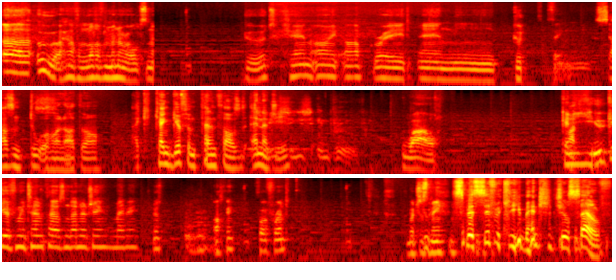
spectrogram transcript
Uh, ooh, I have a lot of minerals now. Good. Can I upgrade any good things? Doesn't do a whole lot though. I c- can give him 10,000 energy. Wow. Can What? you give me 10,000 energy, maybe? Just asking for a friend? Which is me. Specifically mentioned yourself.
